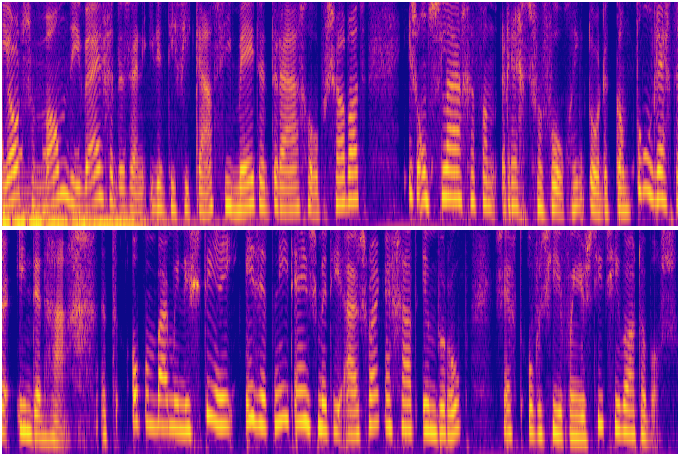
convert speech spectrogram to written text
Joodse man die weigerde zijn identificatie mee te dragen op Sabbat... is ontslagen van rechtsvervolging door de kantonrechter in Den Haag. Het Openbaar Ministerie is het niet eens met die uitspraak en gaat in beroep... zegt officier van Justitie Wouter Bos.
